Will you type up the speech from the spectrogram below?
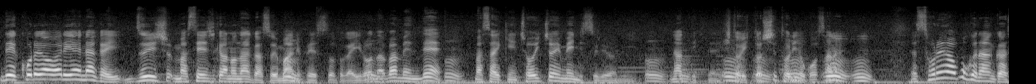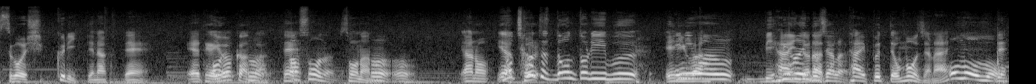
でこれが割合なんか随所、まあ、政治家のなんかそういうマニフェストとかいろんな場面で、うん。まあ、最近ちょいちょい目にするよううんになってきて、ね一人として取り残さない、うんそれは僕なんかすごいしっくりいってなくていやてか違和感があって、うん。あそうなんそうなんうんあのいどっちかっていうと Don't leave anyone behind じゃなタイプって思うじゃない？思う思う。で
